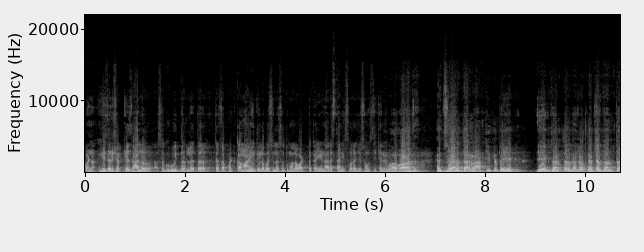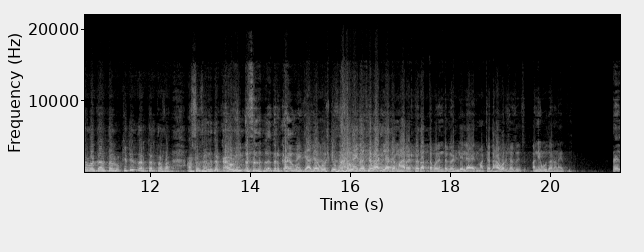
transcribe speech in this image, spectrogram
पण हे जर शक्य झालं असं गृहित धरलं तर त्याचा फटका महायुतीला बसेल असं तुम्हाला वाटतं का? येणाऱ्या स्थानिक स्वराज्य संस्थेच्या जर तरला की आता एक एक जर तर झालं त्याच्या जर तर जर तर किती जर तर तसा. असं झालं तर काय होईल तसं झालं तर काय नाही होईल ज्या ज्या गोष्टी होणार नाहीत अशा वाटल्या त्या महाराष्ट्रात आतापर्यंत घडलेल्या आहेत. मागच्या दहा वर्षाचे अनेक उदाहरण आहेत. नाही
